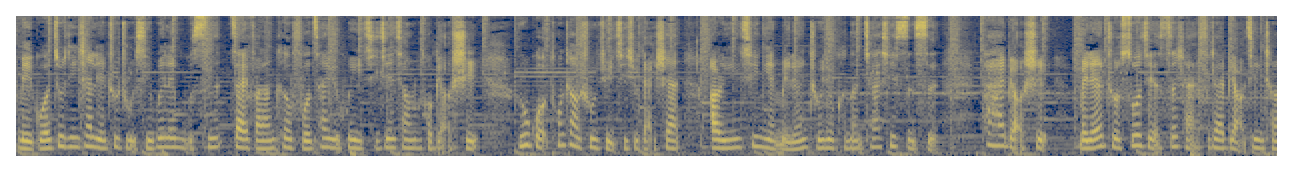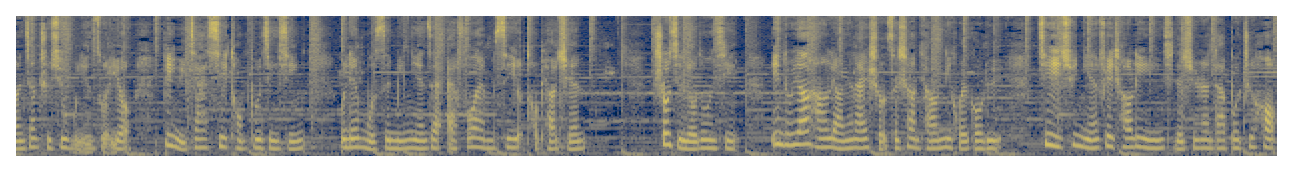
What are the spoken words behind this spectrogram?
美国旧金山联储主席威廉姆斯在法兰克福参与会议期间向路透表示，如果通胀数据继续改善，2017年美联储有可能加息四次。他还表示，美联储缩减资产负债表进程将持续五年左右，并与加息同步进行。威廉姆斯明年在 FOMC 有投票权。收紧流动性，印度央行两年来首次上调逆回购率。继去年废钞令引起的轩然大波之后，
